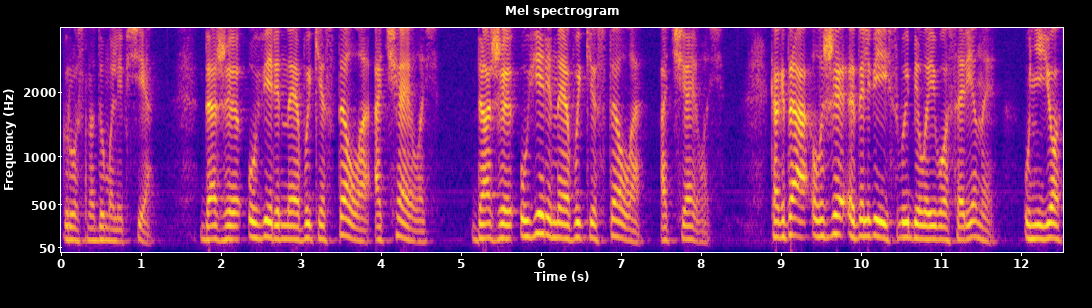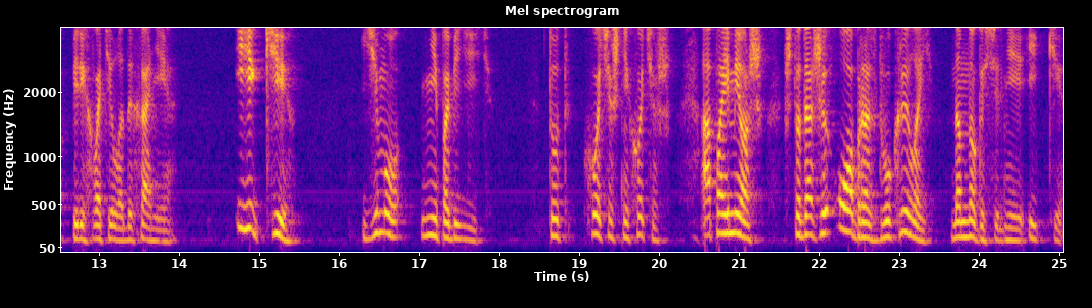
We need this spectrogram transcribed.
грустно думали все. Даже уверенная в Ике Стелла отчаялась. Даже уверенная в Ике Стелла отчаялась. Когда лже-Эдельвейс выбила его с арены, у нее перехватило дыхание. Ики! Ему не победить. Тут хочешь не хочешь, а поймешь, что даже образ двукрылой намного сильнее Икки.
